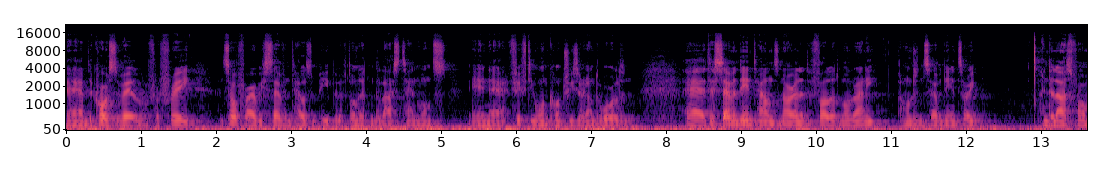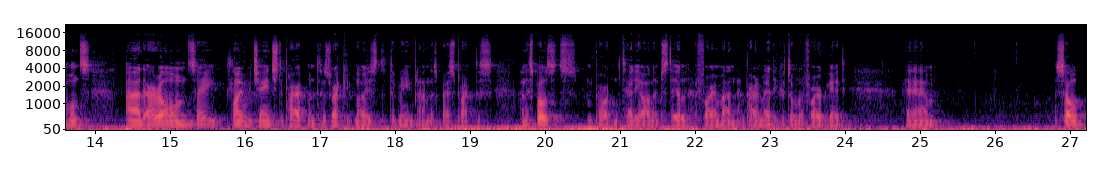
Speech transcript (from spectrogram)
Um, the course is available for free, and so far we 7,000 people have done it in the last 10 months in uh, 51 countries around the world. And, uh, there's 17 towns in Ireland have followed Mulranny, 117, sorry, in the last four months. And our own, say, climate change department has recognised the Green Plan as best practice. And I suppose it's important to tell you all I'm still a fireman a paramedic at Dublin Fire Brigade. Um, so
